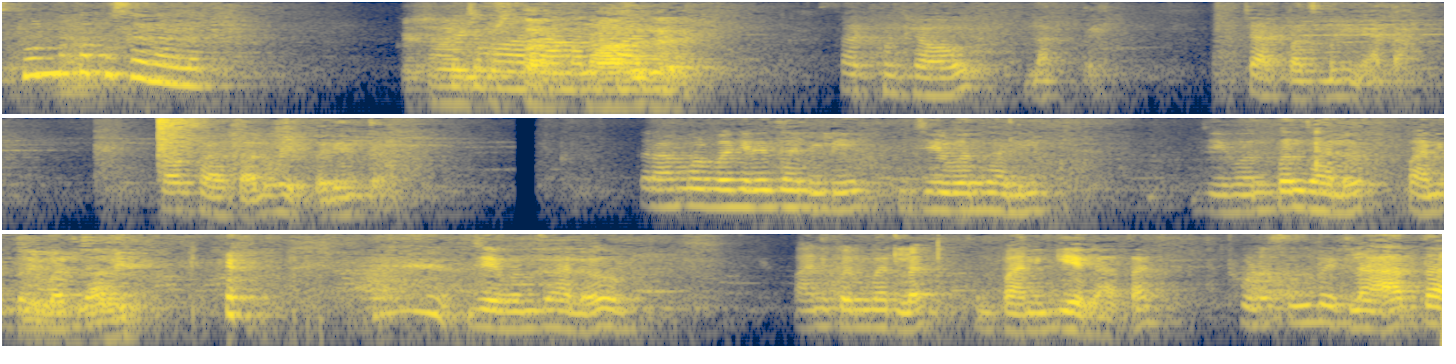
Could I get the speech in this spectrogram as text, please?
स्टोल नका पुसायला लागला. त्याच्यामुळे आम्हाला? साठवून ठेवावं लागतंय चार पाच महिने आता. पावसाळा चालू होईपर्यंत. तर आंघोळ वगैरे झालेली जेवण झाली. जेवण पण झालं. पाणी पण भरलं. जेवण झालं. पाणी पण भरलं. पाणी गेलं आता. थोडंसंच भेटलं. अर्धा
